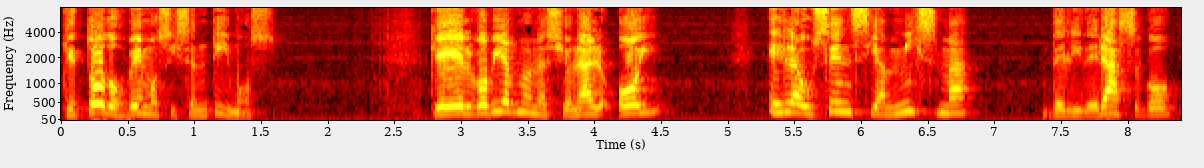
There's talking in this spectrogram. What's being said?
que todos vemos y sentimos que el gobierno nacional hoy es la ausencia misma de liderazgo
